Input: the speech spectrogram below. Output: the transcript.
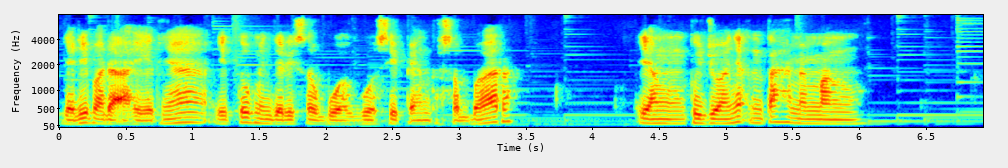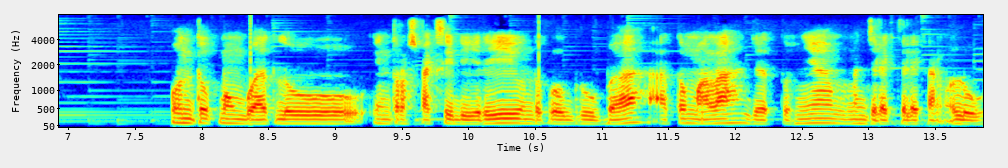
Jadi pada akhirnya itu menjadi sebuah gosip yang tersebar yang tujuannya entah memang untuk membuat lu introspeksi diri untuk lu berubah atau malah jatuhnya menjelek-jelekan lu.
